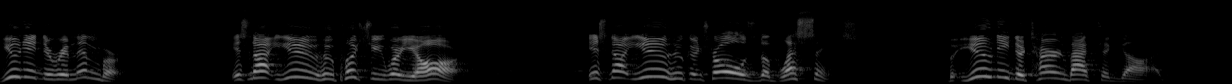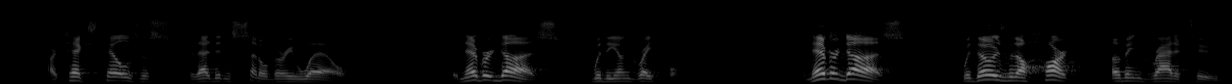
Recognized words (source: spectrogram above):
You need to remember it's not you who puts you where you are. It's not you who controls the blessings. But you need to turn back to God. Our text tells us that that didn't settle very well. It never does with the ungrateful. It never does with those with a heart of ingratitude.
